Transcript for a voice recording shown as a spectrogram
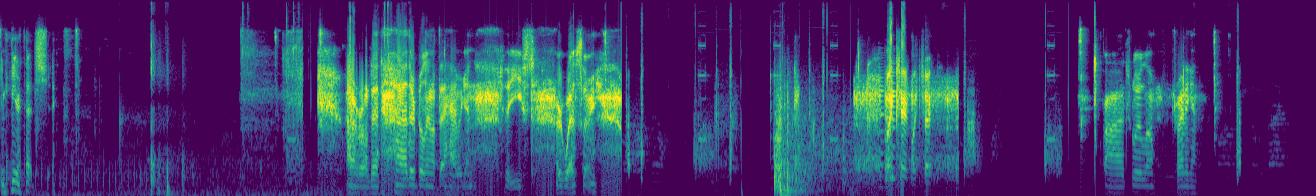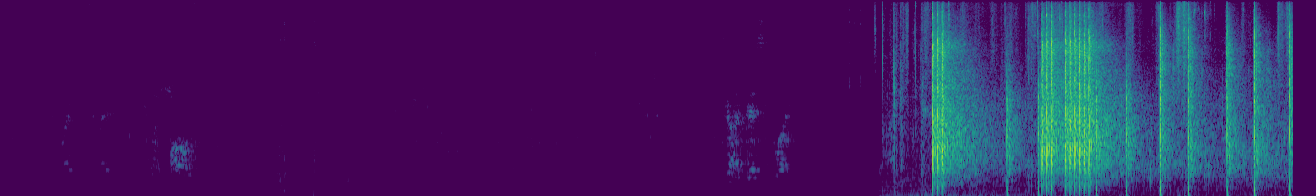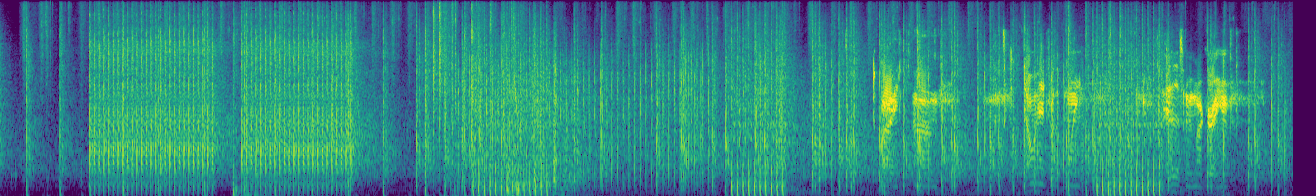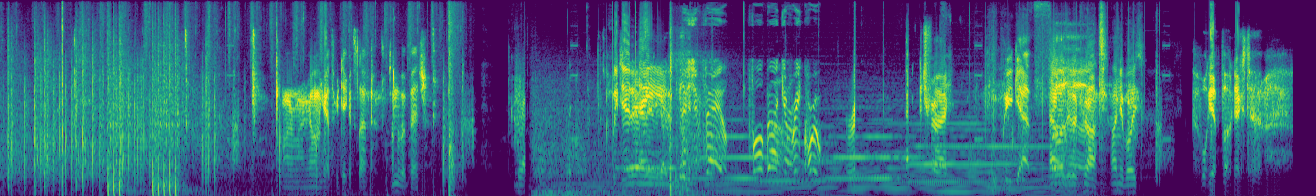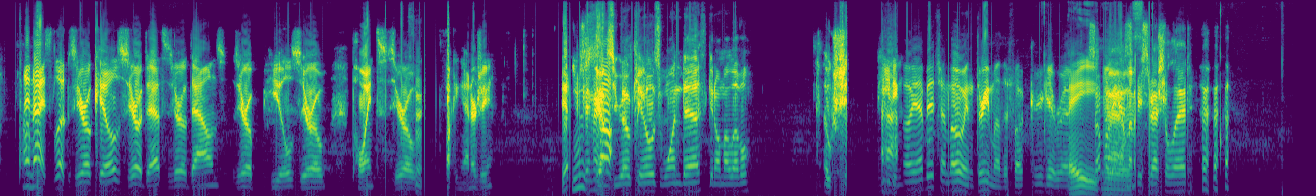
Can hear that shit. Kills, zero deaths, zero downs, zero heals, zero points, zero hmm. fucking energy. Yep. You Same here. Zero kills, one death. Get on my level. Oh shit. Heating. Oh yeah, bitch, I'm 0 and 3, motherfucker. Get ready. Hey, Somebody now. has to be special ed.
